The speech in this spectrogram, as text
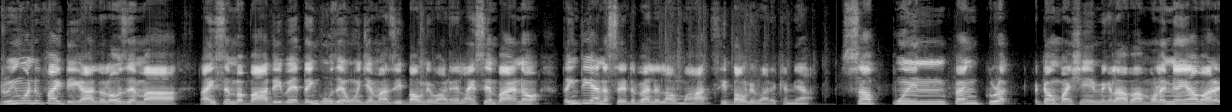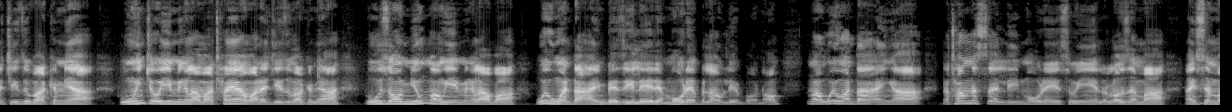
Dream 125တွေကလောလောဆယ်မှာ license မပါသေးပဲ390ဝန်းကျင်မှာဈေးပေါက်နေပါတယ် license ပါရင်တော့320တပတ်လက်လောက်မှာဈေးပေါက်နေပါတယ်ခင်ဗျစပွင်ပန်ဂရက်အကောင့်ပိုင်ရှင်မင်္ဂလာပါမော်လမြိုင်ရပါတယ်ကျေးဇူးပါခင်ဗျကိုဝင်းကျော်ကြီးမင်္ဂလာပါထိုင်းရပါတယ်ကျေးဇူးပါခင်ဗျကိုစောမျိုးမောင်ကြီးမင်္ဂလာပါဝိဝန္တအိုင်ပဲဈေးလဲတဲ့ model ဘယ်လောက်လဲပေါ့နော်။ဥပမာဝိဝန္တအိုင်က2024 model ဆိုရင်လောလောဆယ်မှာ license မ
